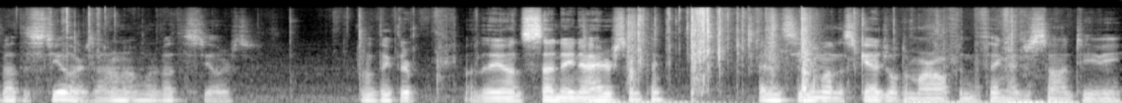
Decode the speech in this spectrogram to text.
About the Steelers? I don't know. What about the Steelers? I don't think they're are they on Sunday night or something. I didn't see them on the schedule tomorrow from the thing I just saw on TV.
